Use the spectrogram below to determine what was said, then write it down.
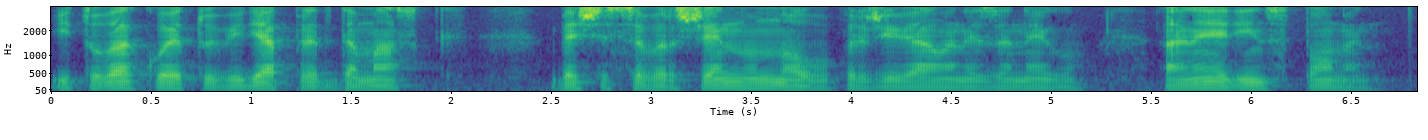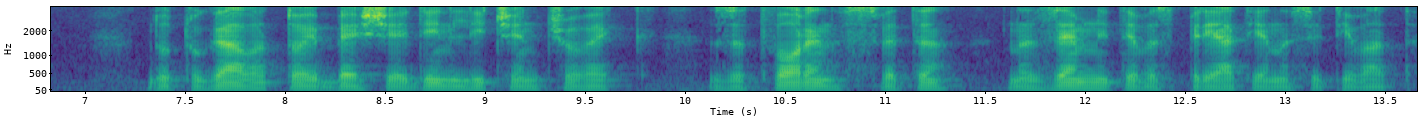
и това, което видя пред Дамаск, беше съвършенно ново преживяване за него, а не един спомен. До тогава той беше един личен човек, затворен в света на земните възприятия на сетивата.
